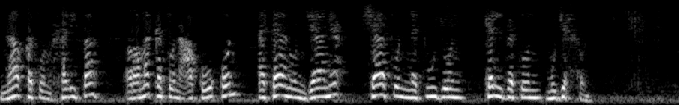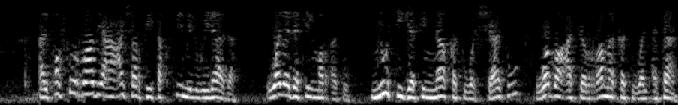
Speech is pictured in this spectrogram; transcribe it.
ناقة خلفة رمكة عقوق أتان جامع شاة نتوج كلبة مجح. الفصل الرابع عشر في تقسيم الولادة. ولدت المرأة نتجت الناقة والشاة وضعت الرمكة والأتان.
